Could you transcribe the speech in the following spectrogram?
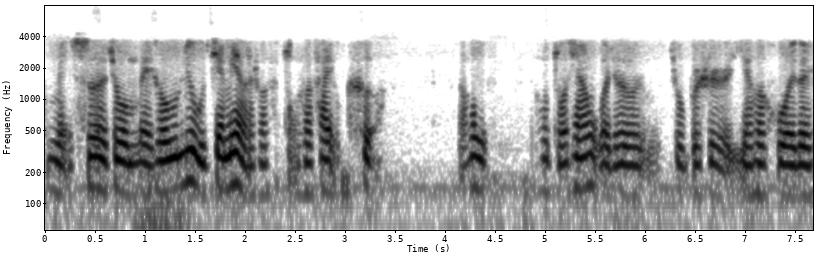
每次就每周六见面的时候，他总说他有课，然后然后昨天我就就不是银河护卫队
